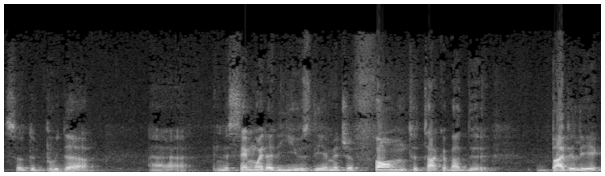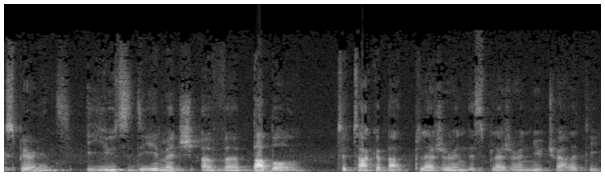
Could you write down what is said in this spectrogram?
So the Buddha, uh, in the same way that he used the image of foam to talk about the bodily experience, he used the image of a bubble to talk about pleasure and displeasure and neutrality.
